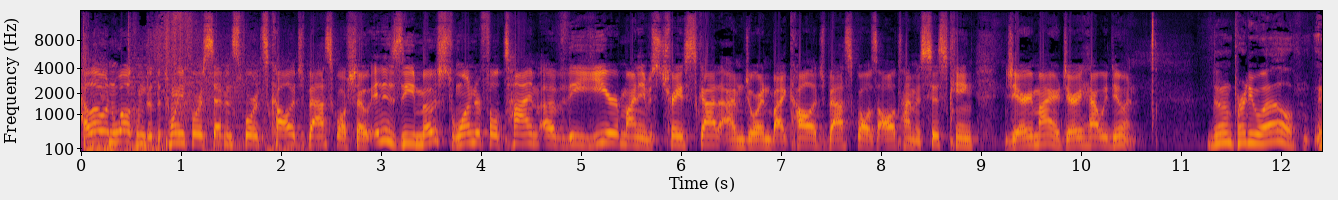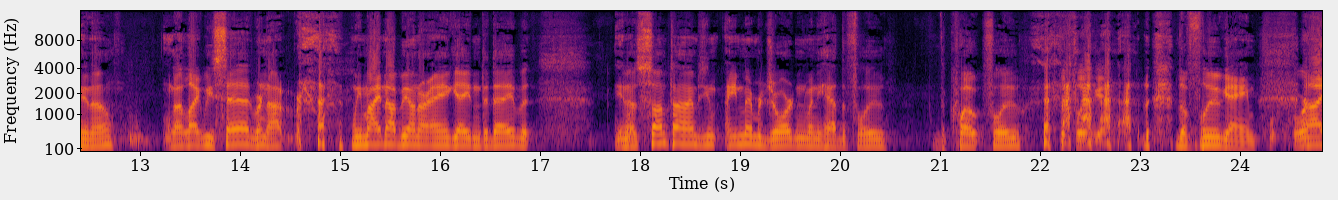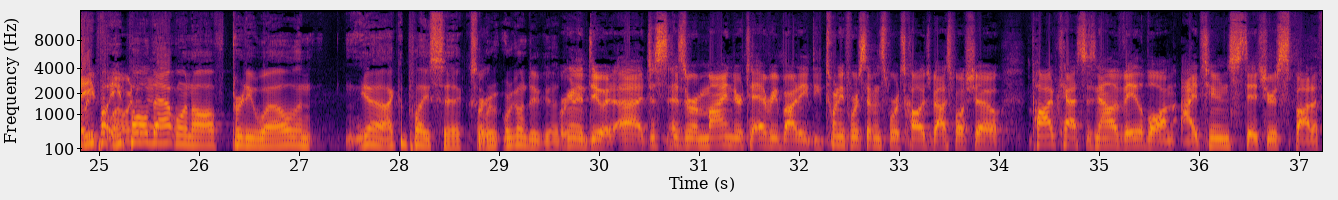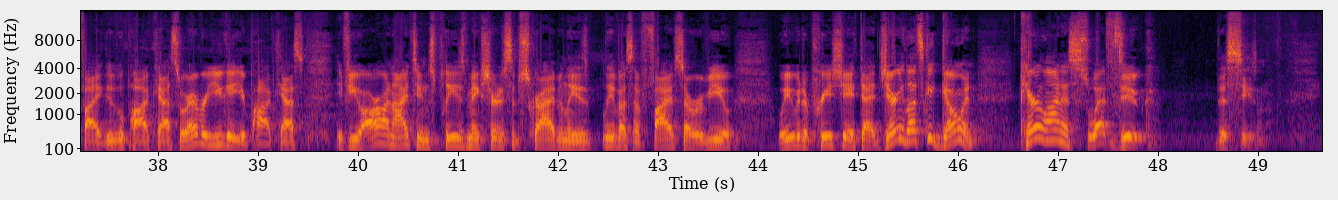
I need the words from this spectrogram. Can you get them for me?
Hello and welcome to the 24 7 Sports College Basketball Show. It is the most wonderful time of the year. My name is Trey Scott. I'm joined by college basketball's all time assist king, Jerry Meyer. Jerry, how are we doing? Doing pretty well, you know. Like we said, we're not, we might not be on our A game today, but, you know, sometimes you, you remember Jordan when he had the flu? The quote flu, The flu game. the flu game. Uh, he, he pulled today. that one off pretty well, and yeah, I could play six. We're- we're, we're going to do good. We're going to do it. Uh, just as a reminder to everybody, the 24 7 Sports College Basketball Show podcast is now available on iTunes, Stitcher, Spotify, Google Podcasts, wherever you get your podcasts. If you are on iTunes, please make sure to subscribe and leave, leave us a five star review. We would appreciate that. Jerry, let's get going. Carolina swept Duke this season.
